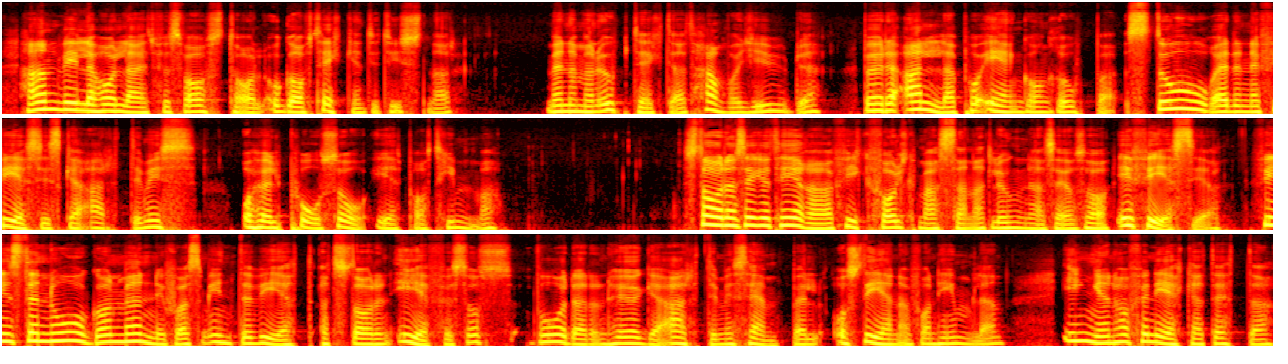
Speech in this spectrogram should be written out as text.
Han ville hålla ett försvarstal och gav tecken till tystnad. Men när man upptäckte att han var jude började alla på en gång ropa Stor är den efesiska Artemis och höll på så i ett par timmar. Stadens sekreterare fick folkmassan att lugna sig och sa Efesia, Finns det någon människa som inte vet att staden Efesos vårdar den höga Artemis tempel och stenen från himlen? Ingen har förnekat detta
